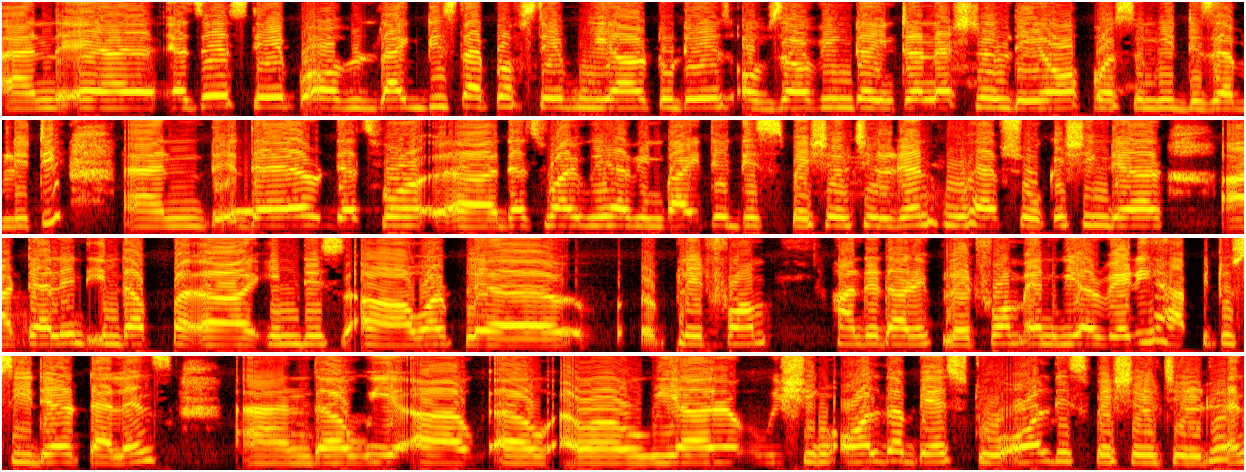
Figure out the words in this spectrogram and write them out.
And uh, as a step of like this type of step we are today observing the international day of person with disability. And there that's for uh, that's why we have invited these special children who have showcasing their uh, talent in the uh, in this uh, our pla- uh, platform 100 RA platform and we are very happy to see their talents and uh, we uh, uh, uh, we are wishing all the best to all these special children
